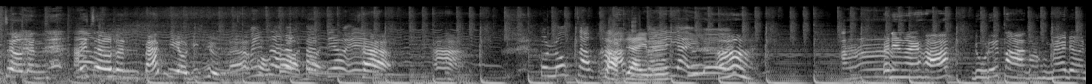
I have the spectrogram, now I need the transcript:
ไม่เจอกันไม่เจอกันแป๊บเดียวคิดถึงแล้วไม่ขอเจอกอกันดหน่แป๊อยบเดียวเองค่ะอ่าคุณลูกจับจัขาบใหญ่เลยคุณแม่ใหญ่เลยอ่าอ่าเป็นยังไงคะ ดูด้วยตาตอนคุณแม่เดิน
